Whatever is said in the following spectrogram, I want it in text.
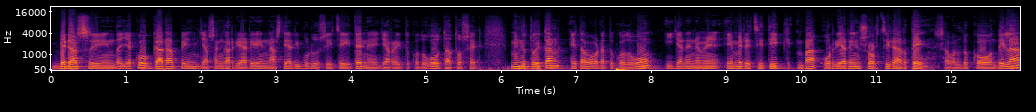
Beraz, indaiako garapen jasangarriaren asteari buruz hitz egiten eh, jarraituko dugu datozen minutuetan eta gogoratuko dugu hilaren emeretzitik ba urriaren sortzira arte zabalduko dela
